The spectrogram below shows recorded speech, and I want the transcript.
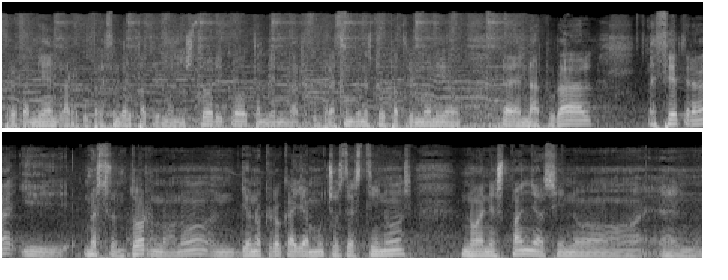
pero también la recuperación del patrimonio histórico, también la recuperación de nuestro patrimonio natural, etcétera, y nuestro entorno. ¿no? Yo no creo que haya muchos destinos, no en España, sino en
